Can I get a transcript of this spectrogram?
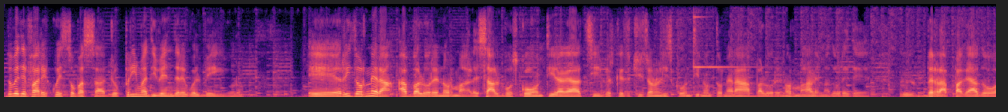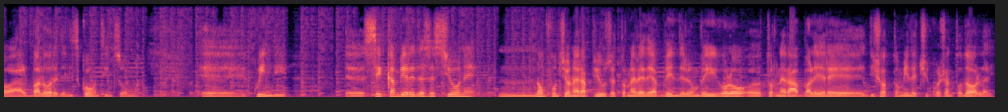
dovete fare questo passaggio prima di vendere quel veicolo. E ritornerà a valore normale salvo sconti ragazzi perché se ci sono gli sconti non tornerà a valore normale ma dovrete verrà pagato al valore degli sconti insomma. E quindi eh, se cambierete sessione mm, non funzionerà più. Se tornerete a vendere un veicolo eh, tornerà a valere 18.500 dollari.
